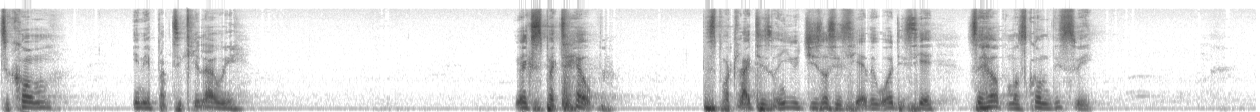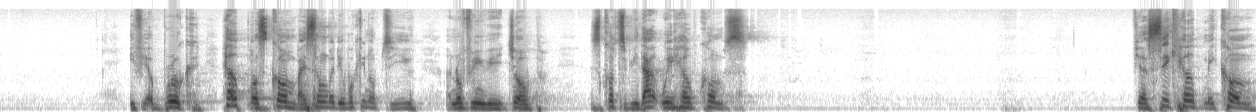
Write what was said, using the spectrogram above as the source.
to come in a particular way. You expect help. The spotlight is on you. Jesus is here. The word is here. So help must come this way. If you're broke, help must come by somebody walking up to you and offering you a job. It's got to be that way help comes. If you're sick, help may come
